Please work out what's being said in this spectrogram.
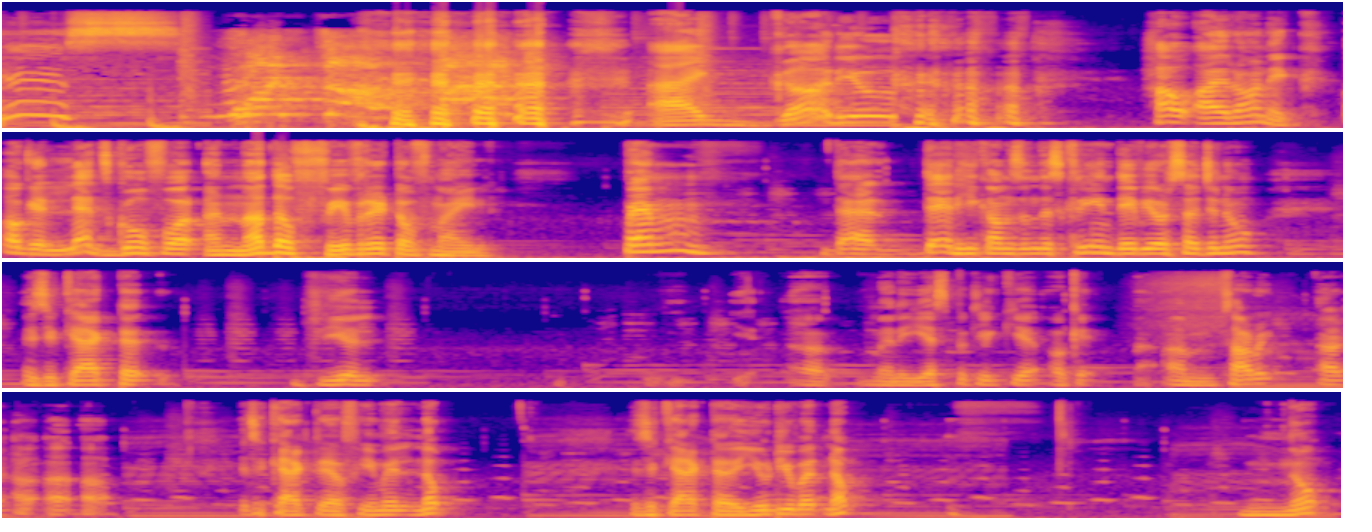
Yes I got you how ironic okay let's go for another favourite of mind pam There, there he comes on the screen. Devi or Sajano is your character real? Uh, मैंने yes पे click किया. Okay, I'm sorry. Uh, uh, uh, uh. It's a character a female. Nope. It's a character a YouTuber. Nope. Nope.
